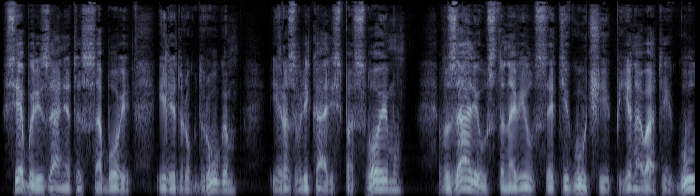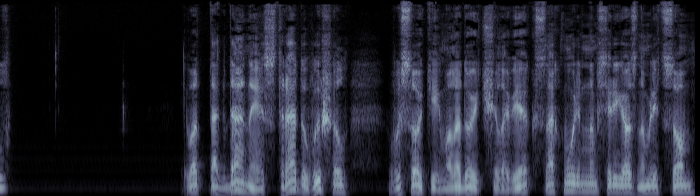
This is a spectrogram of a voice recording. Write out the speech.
Все были заняты с собой или друг другом и развлекались по-своему. В зале установился тягучий пьяноватый гул — и вот тогда на эстраду вышел высокий молодой человек с нахмуренным серьезным лицом.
